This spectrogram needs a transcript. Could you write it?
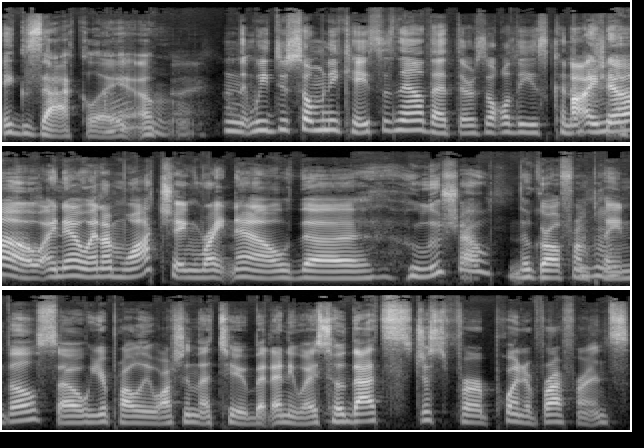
Exactly. Okay. We do so many cases now that there's all these connections. I know, I know. And I'm watching right now the Hulu show, The Girl from Plainville. So you're probably watching that too. But anyway, so that's just for point of reference.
